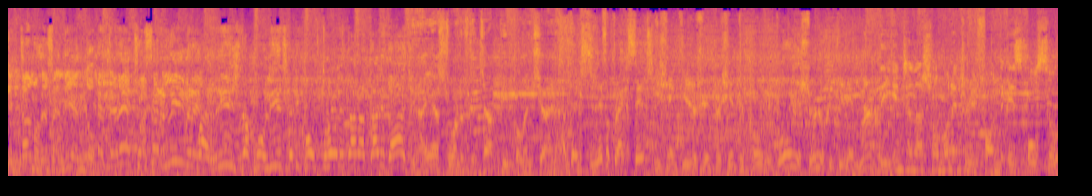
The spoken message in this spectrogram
Estamos defendiendo el derecho a ser libre. Rígida política de controle da natalidad. I asked one of the top people in China. I'm going to deliver Brexit. Dicen que yo soy el presidente pobre. Pobres son los que quieren más. The International Monetary Fund is also.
